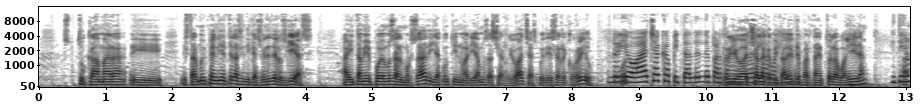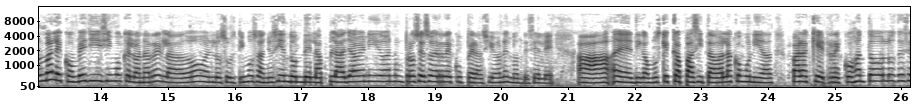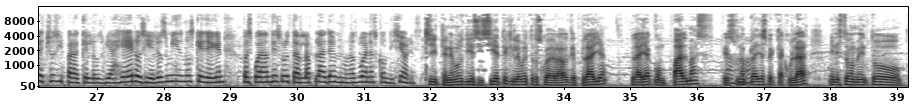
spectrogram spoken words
tu cámara y estar muy pendiente de las indicaciones de los guías. Ahí también podemos almorzar y ya continuaríamos hacia Riohacha después de ese recorrido. Riohacha, capital del departamento. Riohacha, de la La capital del departamento de La Guajira. Que tiene un malecón bellísimo que lo han arreglado en los últimos años y en donde la playa ha venido en un proceso de recuperación, en donde se le ha, eh, digamos que, capacitado a la comunidad para que recojan todos los desechos y para que los viajeros y ellos mismos que lleguen, pues puedan disfrutar la playa en unas buenas condiciones. Sí, tenemos 17 kilómetros cuadrados de playa, playa con palmas, es una playa espectacular. En este momento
